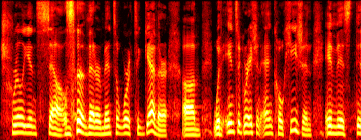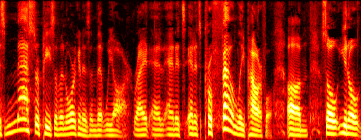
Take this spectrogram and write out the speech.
trillion cells that are meant to work together um, with integration and cohesion in this this masterpiece of an organism that we are, right? And and it's and it's profoundly powerful. Um, so, you know,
